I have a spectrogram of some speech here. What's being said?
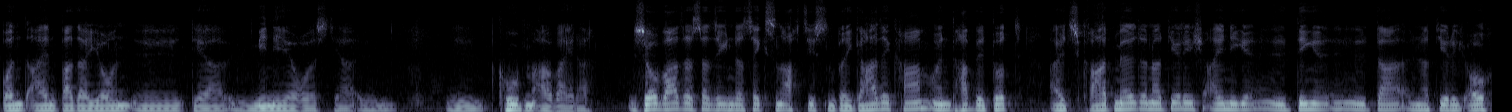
und ein Bataillon äh, der Mineros, der äh, äh, Grubenarbeiter. So war das, dass ich in der 86. Brigade kam und habe dort als Gradmelder natürlich einige äh, Dinge äh, da natürlich auch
